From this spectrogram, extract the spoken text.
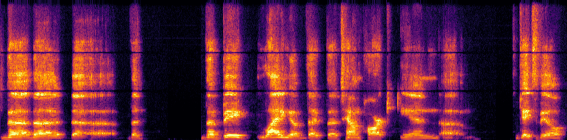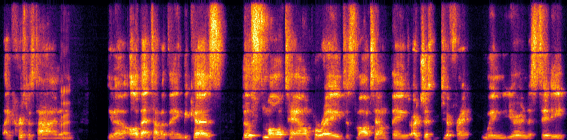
the the the the the big lighting of the the town park in um, Gatesville like Christmas time Right. and you know all that type of thing because those small town parades and small town things are just different when you're in the city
